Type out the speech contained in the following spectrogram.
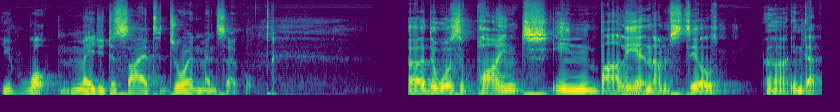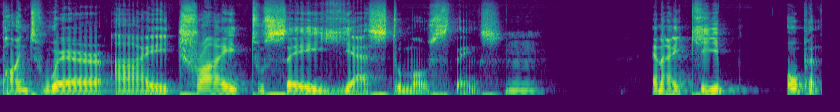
you what made you decide to join Men's Circle? Uh, there was a point in Bali, and I'm still uh, in that point where I tried to say yes to most things, and I keep open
